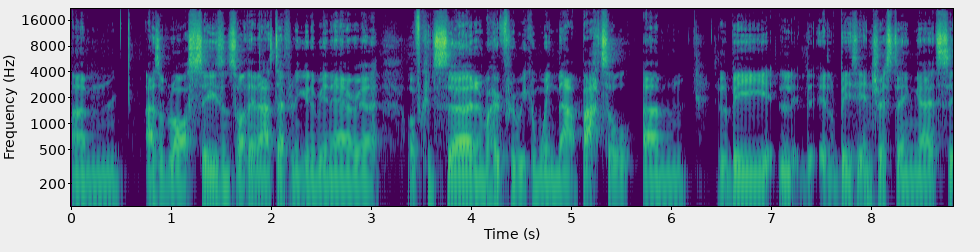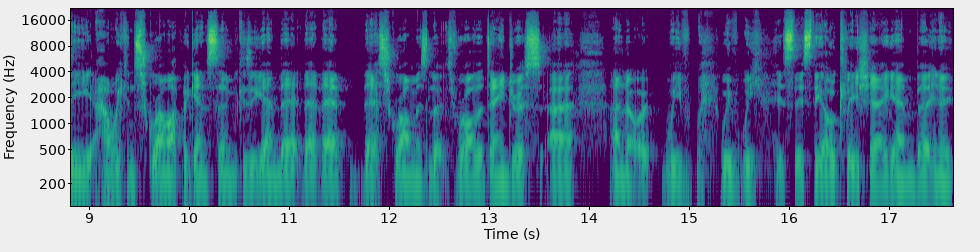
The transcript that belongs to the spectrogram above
um, as of last season, so I think that's definitely going to be an area of concern, and hopefully we can win that battle. Um, it'll be it'll be interesting uh, to see how we can scrum up against them because again their their their, scrum has looked rather dangerous. Uh, and uh, we've we we it's it's the old cliche again, but you know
